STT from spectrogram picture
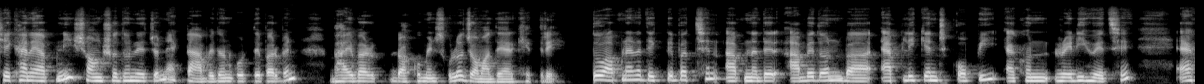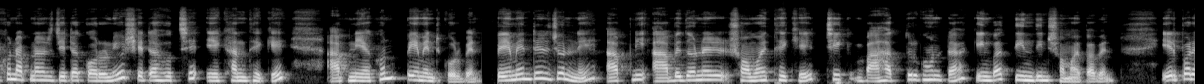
সেখানে আপনি সংশোধনের জন্য একটা আবেদন করতে পারবেন ভাইবার ডকুমেন্টসগুলো জমা দেওয়ার ক্ষেত্রে। তো আপনারা দেখতে পাচ্ছেন আপনাদের আবেদন বা অ্যাপ্লিকেন্ট কপি এখন রেডি হয়েছে। এখন আপনার যেটা করণীয় সেটা হচ্ছে এখান থেকে আপনি এখন পেমেন্ট করবেন। পেমেন্টের জন্য আপনি আবেদনের সময় থেকে ঠিক বাহাত্তর ঘণ্টা কিংবা তিন দিন সময় পাবেন। এরপরে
